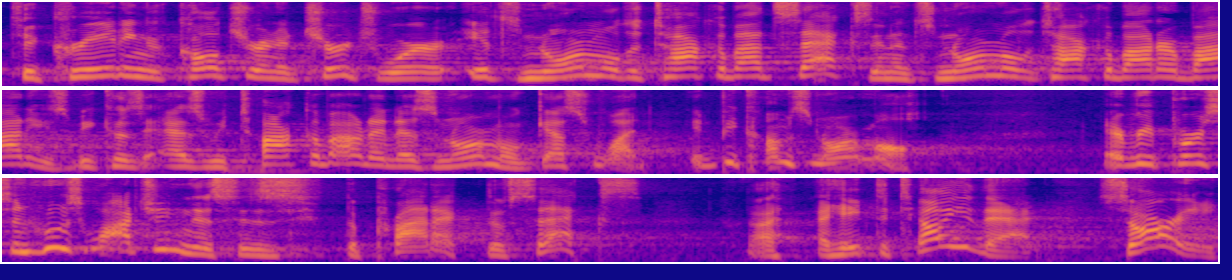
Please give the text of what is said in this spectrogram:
to creating a culture in a church where it's normal to talk about sex and it's normal to talk about our bodies because as we talk about it as normal, guess what? It becomes normal. Every person who's watching this is the product of sex. I, I hate to tell you that. Sorry,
